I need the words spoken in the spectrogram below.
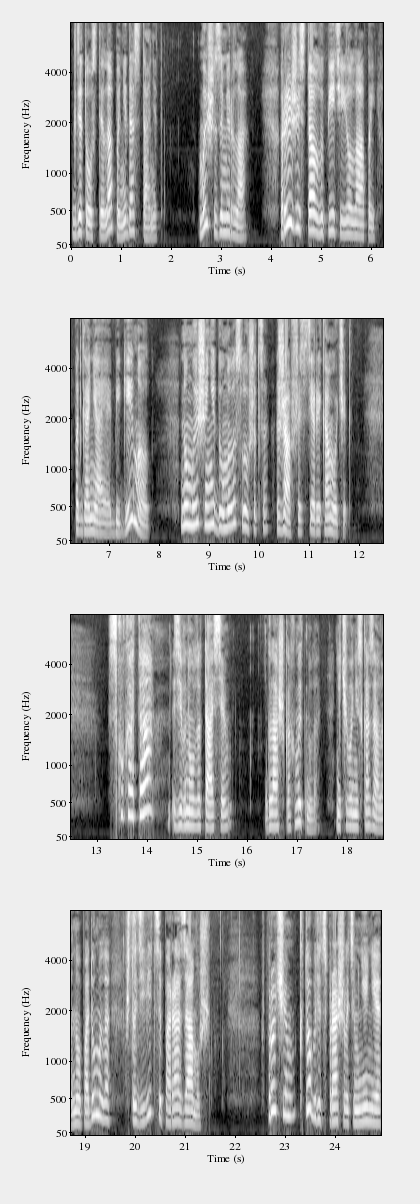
где толстая лапа не достанет. Мышь замерла. Рыжий стал лупить ее лапой, подгоняя «беги, мол». Но мышь не думала слушаться, сжавшись в серый комочек. «Скукота!» — зевнула Тася. Глашка хмыкнула, ничего не сказала, но подумала, что девице пора замуж. Впрочем, кто будет спрашивать мнение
